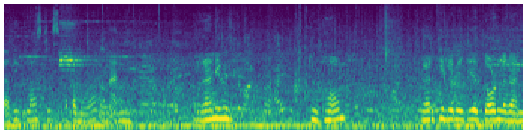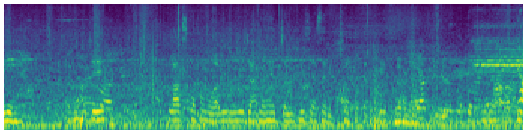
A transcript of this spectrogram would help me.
अभी क्लास जस्ट खत्म हुआ एंड रनिंग टू होम घर के लिए मुझे दौड़ लगानी है। अभी मुझे क्लास खत्म हुआ अभी मुझे जाना है जल्दी से ऐसे रिक्शा पकड़ के। घर क्योंकि मेरा ऑफ़िस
